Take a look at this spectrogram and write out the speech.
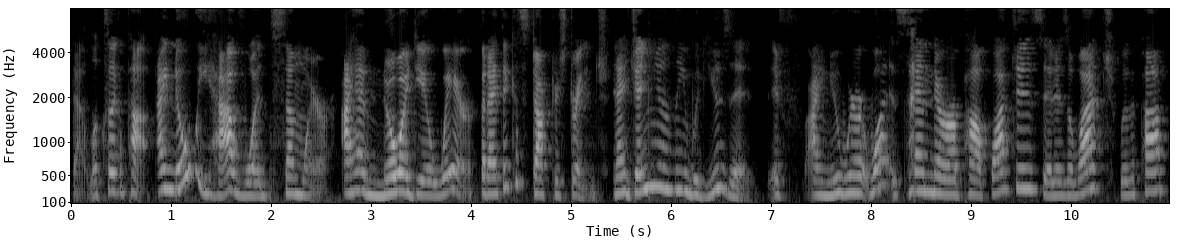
that looks like a pop. I know we have one somewhere. I have no idea where, but I think it's Doctor Strange. And I genuinely would use it if I knew where it was. Then there are pop watches. It is a watch with a pop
